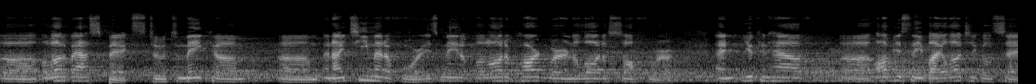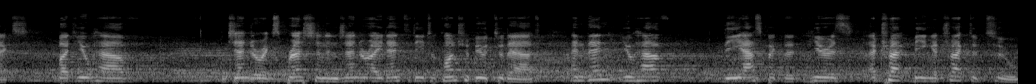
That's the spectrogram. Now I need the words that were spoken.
uh, a lot of aspects. To to make um, um, an IT metaphor, it's made of a lot of hardware and a lot of software. And you can have uh, obviously biological sex, but you have gender expression and gender identity to contribute to that. And then you have the aspect that here is attract, being attracted to,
